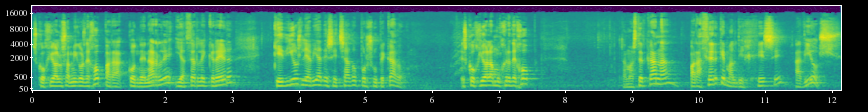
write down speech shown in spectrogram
Escogió a los amigos de Job para condenarle y hacerle creer que Dios le había desechado por su pecado. Escogió a la mujer de Job, la más cercana, para hacer que maldijese a Dios.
